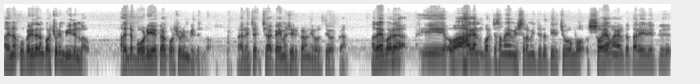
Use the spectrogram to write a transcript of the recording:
അതിന് ഉപരിതലം കുറച്ചുകൂടി വീതി ഉണ്ടാവും. അതിന്റെ ബോഡിയേക്കാൾ കുറച്ചുകൂടി വീതി ഉണ്ടാവും. കാരണം ചാക്കയ്മ ശരിക്കണം നിവർത്തി വെക്കാൻ. അതേപോലെ ഈ വാഹകൻ കുറച്ച് സമയം വിശ്രമിച്ചിട്ട് തിരിച്ചു പോകുമ്പോൾ സ്വയം അയാൾക്ക് തലയിലേക്ക്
